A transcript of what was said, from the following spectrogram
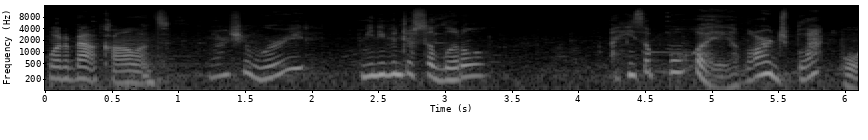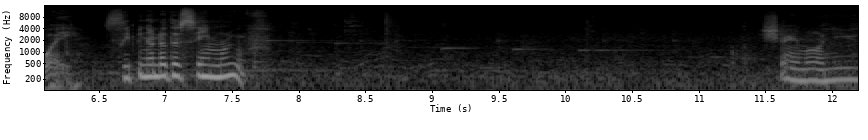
What about Collins? Aren't you worried? I mean, even just a little. He's a boy, a large black boy, sleeping under the same roof. Shame on you.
